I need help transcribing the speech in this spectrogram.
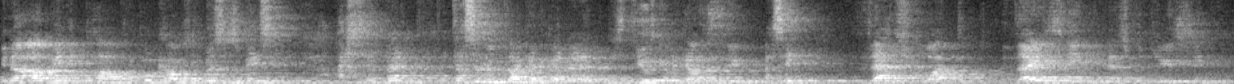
You know how many people come to businessmen and say, I just had a bad It doesn't look like I'm gonna, this deal's going to go through. I said, that's what they think and that's what you think.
